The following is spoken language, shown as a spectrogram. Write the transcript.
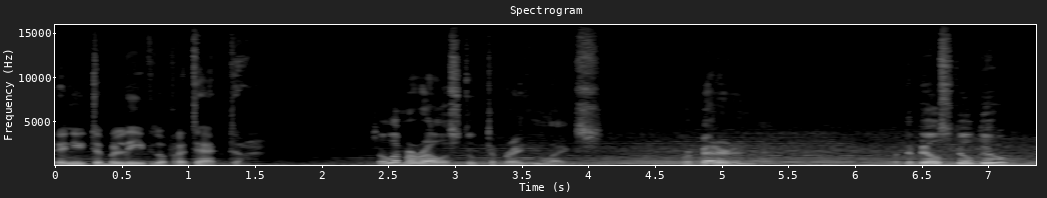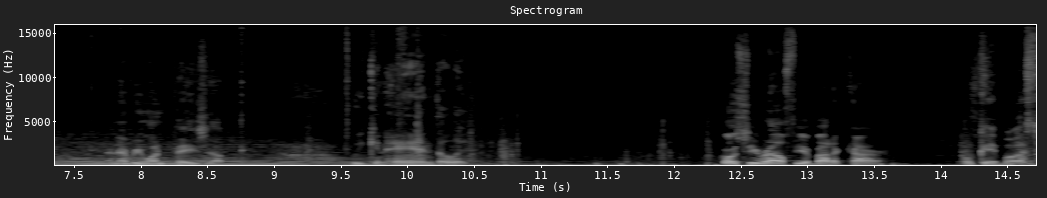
They need to believe you'll protect them. So let Morello stoop to breaking legs. We're better than that. But the bills still due, and everyone pays up. We can handle it. Go see Ralphie about a car. Okay, boss.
